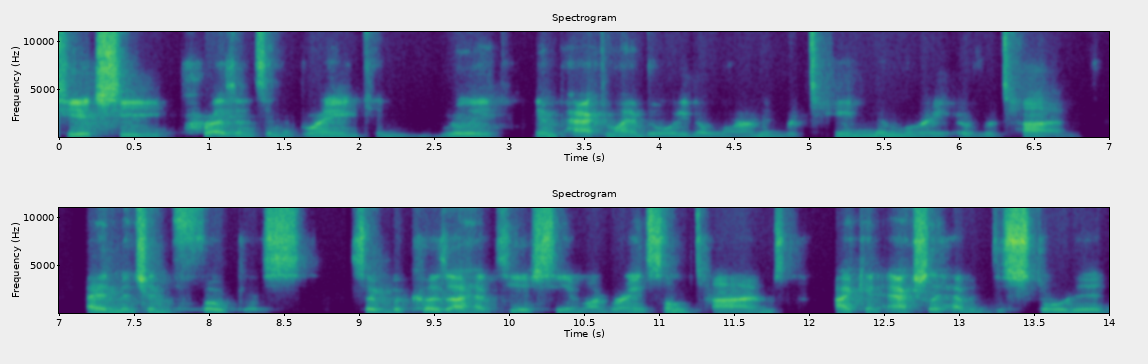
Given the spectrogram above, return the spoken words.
THC presence in the brain can really impact my ability to learn and retain memory over time. I had mentioned focus. So because I have THC in my brain, sometimes I can actually have a distorted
